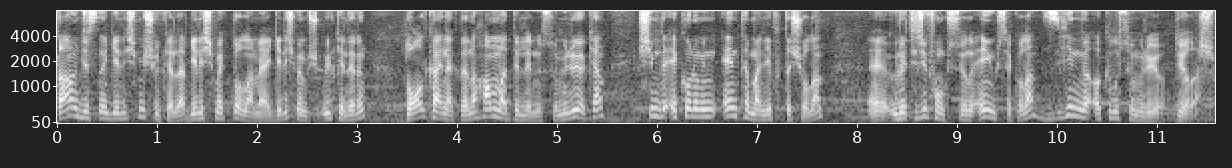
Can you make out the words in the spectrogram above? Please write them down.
Daha öncesinde gelişmiş ülkeler, gelişmekte olan veya gelişmemiş ülkelerin doğal kaynaklarını, ham maddelerini sömürüyorken şimdi ekonominin en temel yapı taşı olan, e, üretici fonksiyonu en yüksek olan zihin ve akıllı sömürüyor diyorlar.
